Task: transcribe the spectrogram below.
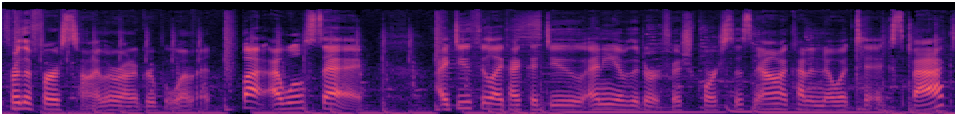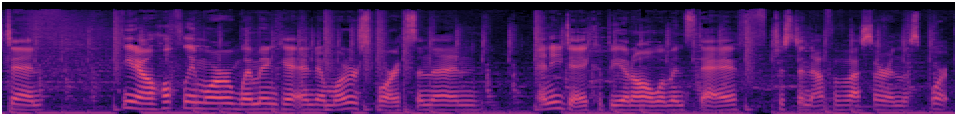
for the first time around a group of women. But I will say, I do feel like I could do any of the Dirtfish courses now. I kind of know what to expect, and you know, hopefully more women get into motorsports and then any day could be an all women's day if just enough of us are in the sport.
